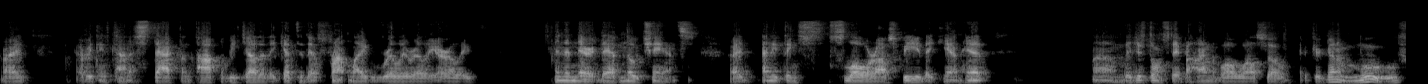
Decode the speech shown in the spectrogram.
right? Everything's kind of stacked on top of each other. They get to their front leg really, really early and then they they have no chance. Right? Anything slower off speed, they can't hit. Um, they just don't stay behind the ball well. So if you're going to move,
